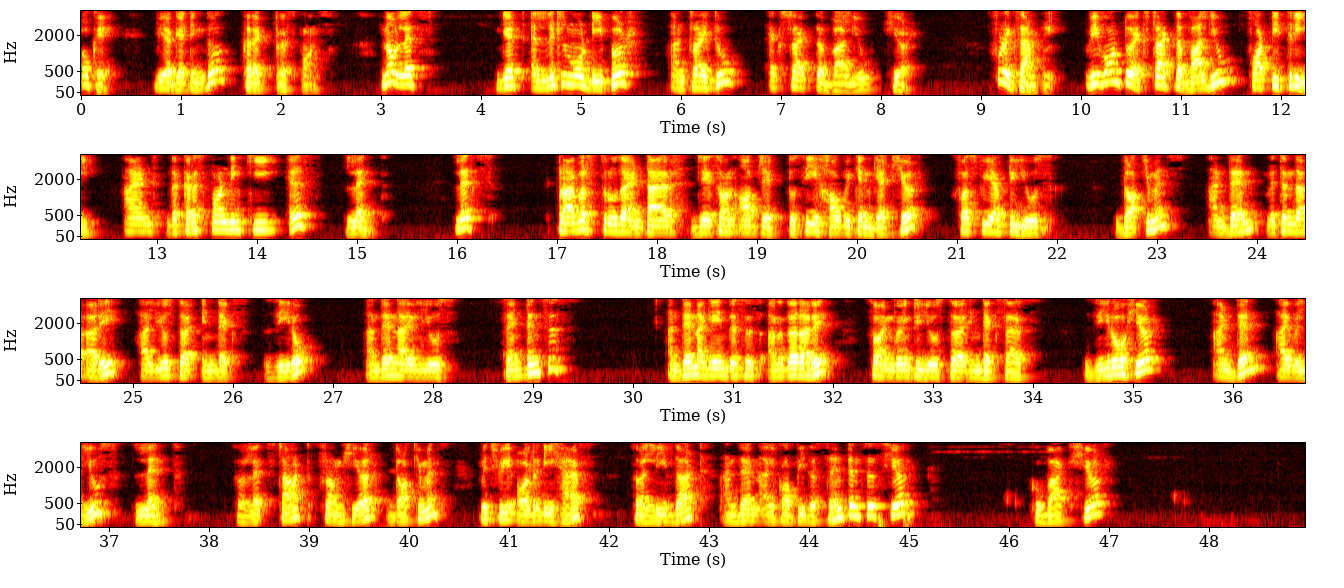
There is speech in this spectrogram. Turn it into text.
Okay, we are getting the correct response. Now let's get a little more deeper and try to extract the value here. For example, we want to extract the value 43 and the corresponding key is length. Let's traverse through the entire JSON object to see how we can get here. First we have to use documents and then within the array I'll use the index 0 and then I'll use sentences and then again this is another array so I'm going to use the index as 0 here and then I will use length. So let's start from here documents which we already have. So I'll leave that and then I'll copy the sentences here. Go back here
